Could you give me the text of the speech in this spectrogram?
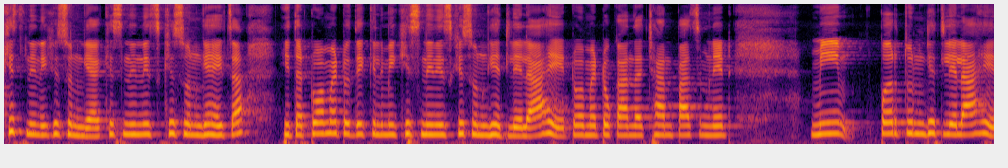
खिसणीने खिसून घ्या. खिसणीनेच खिसून घ्यायचा. इथं टोमॅटो देखील मी खिसणीनेच खिसून घेतलेला आहे. टोमॅटो कांदा छान पाच मिनिट मी परतून घेतलेला आहे.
